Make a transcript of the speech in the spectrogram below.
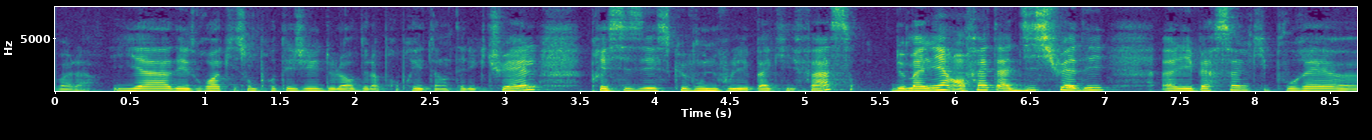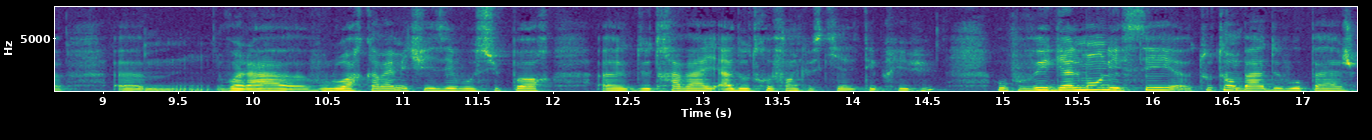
voilà, il y a des droits qui sont protégés de l'ordre de la propriété intellectuelle, préciser ce que vous ne voulez pas qu'ils fassent de manière en fait à dissuader euh, les personnes qui pourraient euh, euh, vouloir quand même utiliser vos supports de travail à d'autres fins que ce qui a été prévu. Vous pouvez également laisser tout en bas de vos pages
